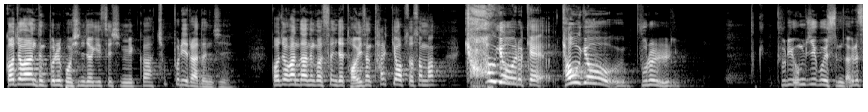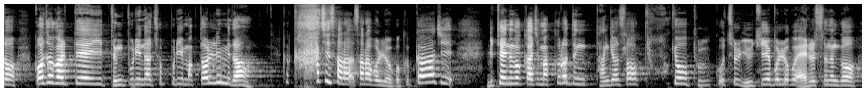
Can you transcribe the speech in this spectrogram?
꺼져가는 등불을 보신 적 있으십니까? 촛불이라든지. 꺼져간다는 것은 이제 더 이상 탈 게 없어서 막 겨우겨우 이렇게 겨우겨우 불을 불이 움직이고 있습니다. 그래서 꺼져갈 때 이 등불이나 촛불이 막 떨립니다. 끝까지 살아, 살아보려고 끝까지 밑에 있는 것까지 막 끌어당겨서 겨우겨우 불꽃을 유지해 보려고 애를 쓰는 거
